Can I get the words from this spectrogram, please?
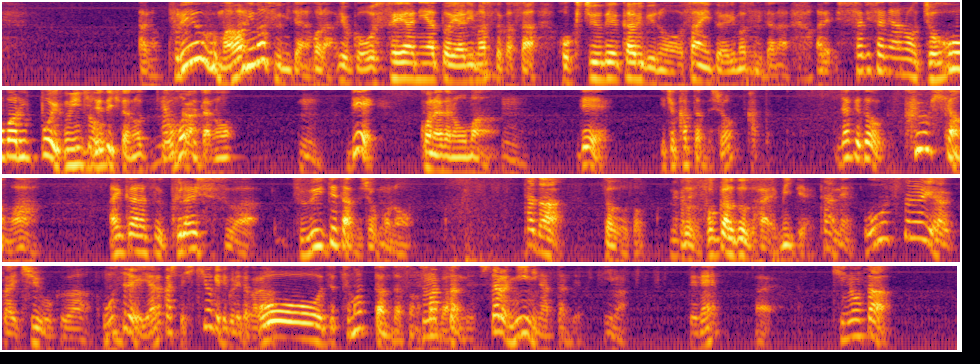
あのプレーオフ回りますみたいなほらよくオセアニアとやりますとかさ、北中米カルビの3位とやりますみたいな、あれ久々にあのジョホーバルっぽい雰囲気出てきたのって思ってたの？うん。でこの間のオマーン。うん。で一応勝ったんでしょ？勝った。だけど空気感は相変わらずクライシスは続いてたんでしょ、うん。このただどうぞどうぞどうぞそこからどうぞはい見て。ただねオーストラリア対中国がオーストラリアがやらかして引き分けてくれたから、おおじゃあ詰まったんだその詰まったんでしたら2位になったんだよ今。でねはい。昨日さ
